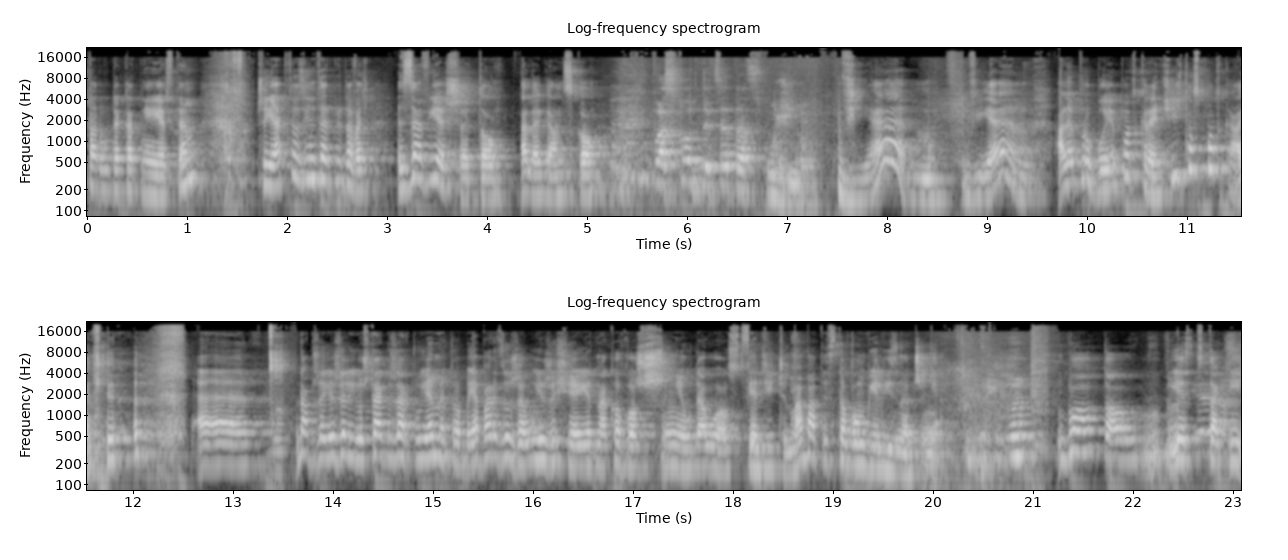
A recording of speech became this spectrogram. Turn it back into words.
paru dekad nie jestem. Czy jak to zinterpretować? Zawieszę to elegancko. Paskudny cytat spóźnił. Wiem, wiem, ale próbuję podkręcić to spotkanie. E, dobrze, jeżeli już tak żartujemy, to ja bardzo żałuję, że się jednakowoż nie udało stwierdzić, czy ma batystową bieliznę, czy nie. Bo to jest taki.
